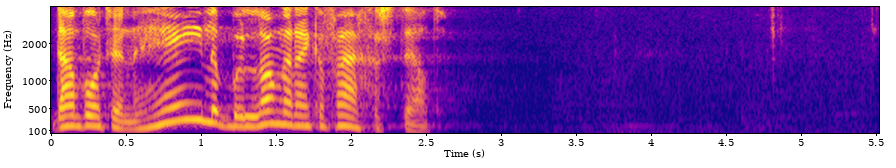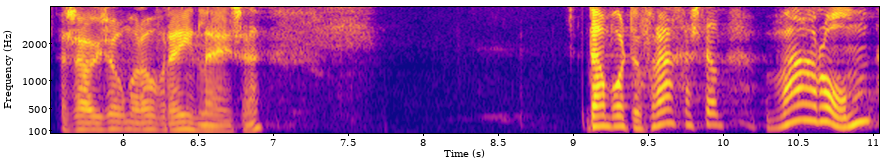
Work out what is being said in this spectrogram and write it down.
daar wordt een hele belangrijke vraag gesteld. Daar zou je zomaar overheen lezen. Dan wordt de vraag gesteld, waarom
